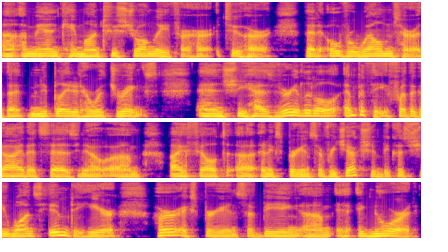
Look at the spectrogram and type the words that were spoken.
uh, a man came on too strongly for her to her, that overwhelmed her, that manipulated her with drinks, and she has very little empathy for the guy that says, you know, um, I felt uh, an experience of rejection because she wants him to hear her experience of being um, ignored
